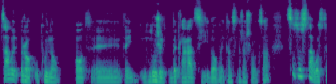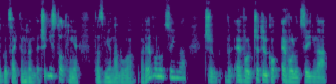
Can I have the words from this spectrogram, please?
cały rok upłynął od y, tej dużej deklaracji ideowej kanclerza Scholza. Co zostało z tego Zeitenwende? Czy istotnie ta zmiana była rewolucyjna, czy, ewol, czy tylko ewolucyjna,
